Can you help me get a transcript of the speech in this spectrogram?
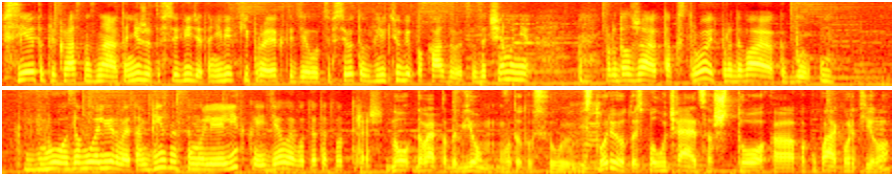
Все это прекрасно знают, они же это все видят, они видят, какие проекты делаются, все это в YouTube показывается. Зачем они продолжают так строить, продавая как бы завуалируя там бизнесом или элиткой и делая вот этот вот трэш. Ну, давай подобьем вот эту всю историю. То есть получается, что э, покупая квартиру,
